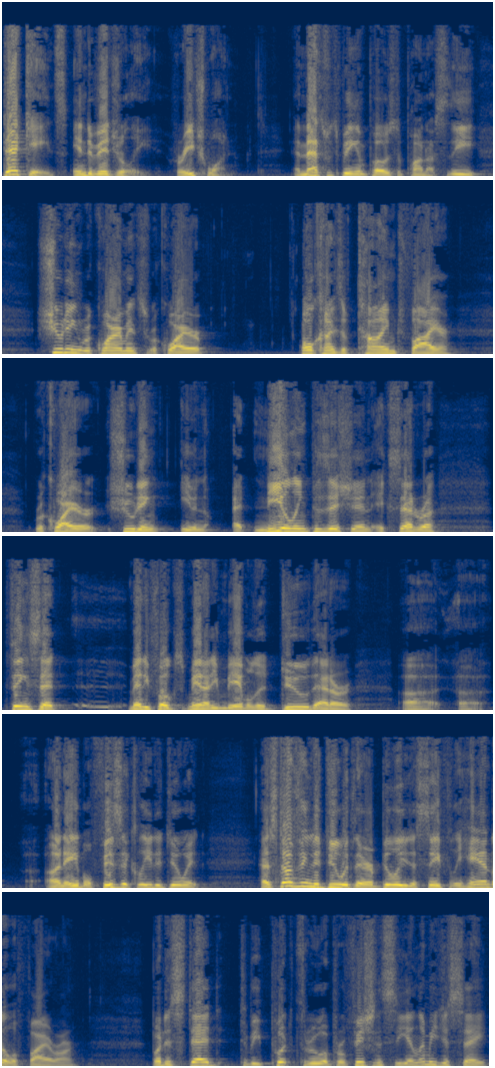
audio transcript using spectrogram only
decades individually for each one. And that's what's being imposed upon us. The shooting requirements require all kinds of timed fire, require shooting even at kneeling position, etc. Things that many folks may not even be able to do that are uh, uh, unable physically to do it, has nothing to do with their ability to safely handle a firearm, but instead to be put through a proficiency. And let me just say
